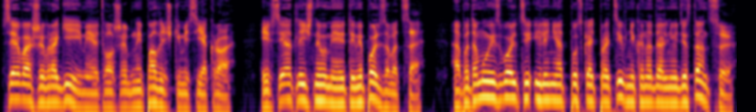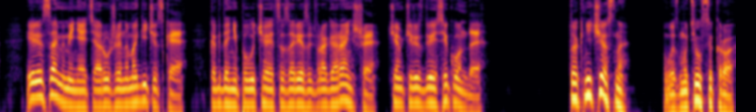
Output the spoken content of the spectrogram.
«Все ваши враги имеют волшебные палочки, месье Кро, и все отлично умеют ими пользоваться. А потому извольте или не отпускать противника на дальнюю дистанцию, или сами меняйте оружие на магическое, когда не получается зарезать врага раньше, чем через две секунды». «Так нечестно», — возмутился Кро.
